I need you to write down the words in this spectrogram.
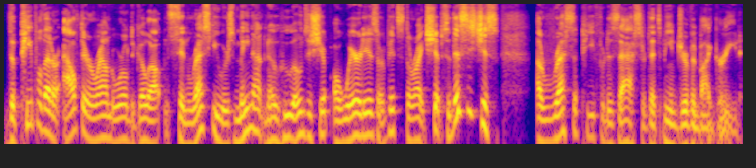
the people that are out there around the world to go out and send rescuers may not know who owns the ship or where it is or if it's the right ship. So this is just a recipe for disaster that's being driven by greed.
